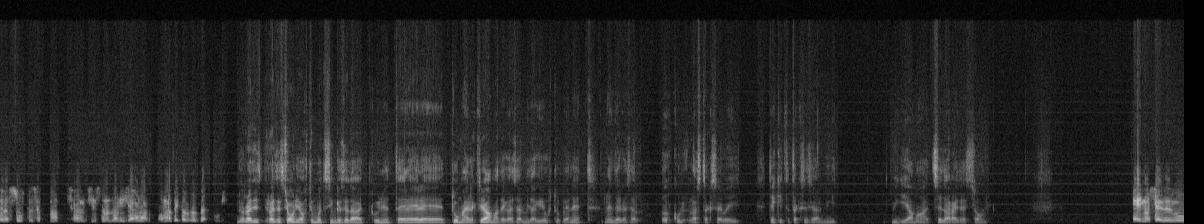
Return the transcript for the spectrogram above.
selles suhtes, et noh, see on siis, nad on ise oma, omadega ka käpul. no radi-, radiatsiooni ohtu mõtlesin ka seda, et kui need tuumaelektrijaamadega seal midagi juhtub ja need, nendega seal õhku lastakse või tekitatakse seal mingi, mingi jama, et seda radiatsiooni. ei no see ju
